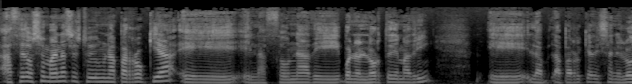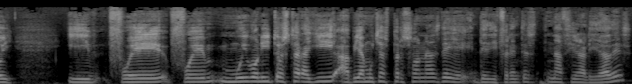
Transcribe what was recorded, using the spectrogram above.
Hace dos semanas estuve en una parroquia en la zona de, bueno, el norte de Madrid, eh, la, parroquia de San Eloy. Y fue, fue muy bonito estar allí. Había muchas personas de, de diferentes nacionalidades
